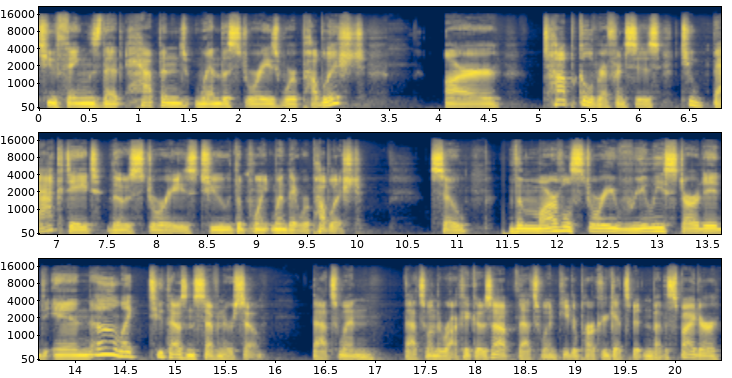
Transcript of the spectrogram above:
to things that happened when the stories were published are topical references to backdate those stories to the point when they were published. So the Marvel story really started in oh like 2007 or so. That's when that's when the rocket goes up, that's when Peter Parker gets bitten by the spider.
